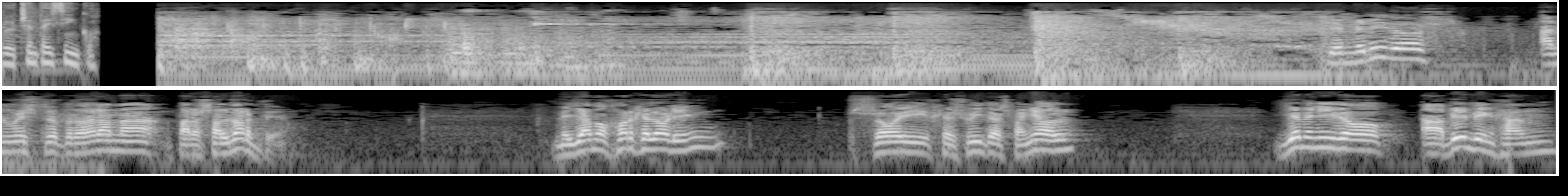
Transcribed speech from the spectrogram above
906985. Bienvenidos a nuestro programa para salvarte. Me llamo Jorge Loring, soy jesuita español y he venido a Birmingham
